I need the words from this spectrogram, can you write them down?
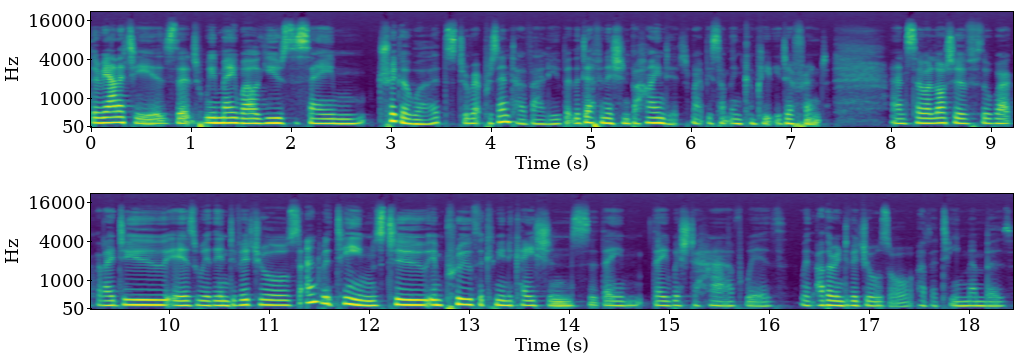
the reality is that we may well use the same trigger words to represent our value, but the definition behind it might be something completely different. And so, a lot of the work that I do is with individuals and with teams to improve the communications that they, they wish to have with, with other individuals or other team members.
